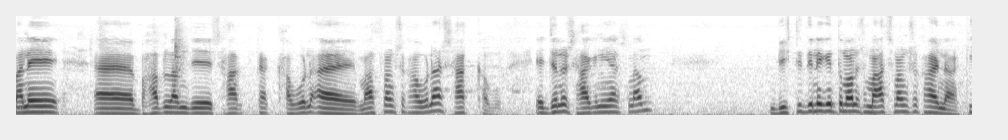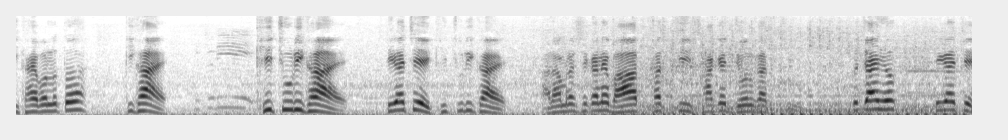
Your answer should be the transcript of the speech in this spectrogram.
মানে ভাবলাম যে শাক টাক খাব না মাছ মাংস খাব না শাক খাব। এর জন্য শাক নিয়ে আসলাম। বৃষ্টির দিনে কিন্তু মানুষ মাছ মাংস খায় না। কি খায় বলো তো? কি খায়? খিচুড়ি খায় ঠিক আছে? খিচুড়ি খায়। আর আমরা সেখানে ভাত খাচ্ছি শাকের ঝোল খাচ্ছি। তো যাই হোক ঠিক আছে?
